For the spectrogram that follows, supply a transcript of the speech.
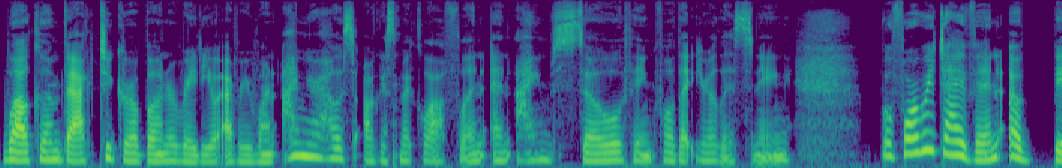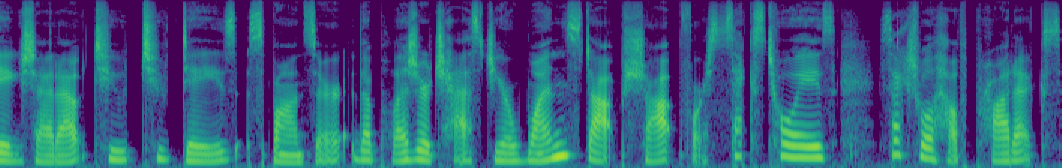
Welcome back to Girl Boner Radio, everyone. I'm your host, August McLaughlin, and I'm so thankful that you're listening. Before we dive in, a big shout out to today's sponsor, The Pleasure Chest, your one stop shop for sex toys, sexual health products,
